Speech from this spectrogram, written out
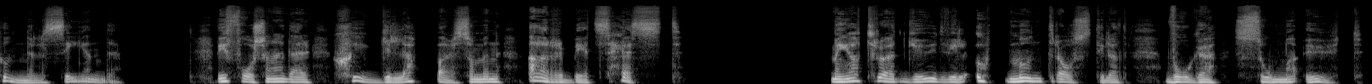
tunnelseende. Vi får sådana där skygglappar som en arbetshäst men jag tror att Gud vill uppmuntra oss till att våga zooma ut,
